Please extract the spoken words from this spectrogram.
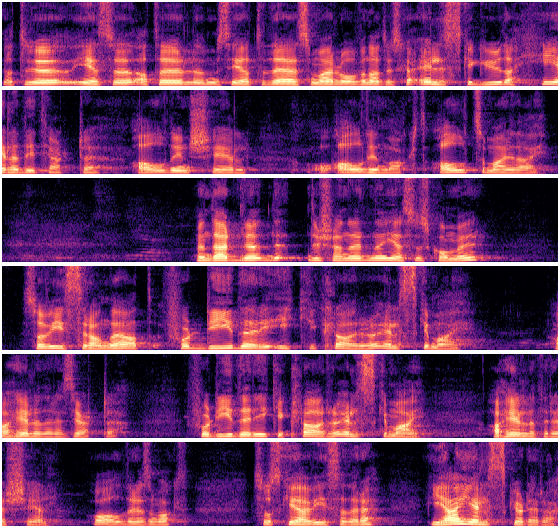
at, du, Jesus, at det sier at det som er loven, at du skal elske Gud av hele ditt hjerte, all din sjel og all din makt. Alt som er i deg. Men der, du skjønner, når Jesus kommer, så viser han det at fordi dere ikke klarer å elske meg av hele deres hjerte, fordi dere ikke klarer å elske meg av hele deres sjel og all deres makt, så skal jeg vise dere jeg elsker dere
